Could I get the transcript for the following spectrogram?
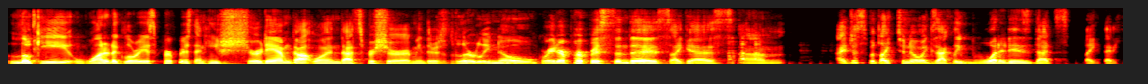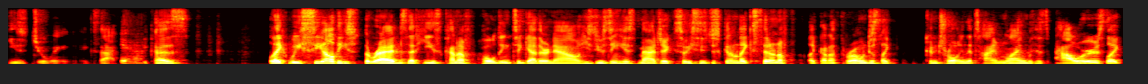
Loki wanted a glorious purpose, and he sure damn got one, that's for sure. I mean, there's literally no greater purpose than this, I guess. Um, I just would like to know exactly what it is that's like that he's doing exactly Yeah. because like we see all these threads that he's kind of holding together now. He's using his magic, so he's just gonna like sit on a like on a throne, just like controlling the timeline with his powers, like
